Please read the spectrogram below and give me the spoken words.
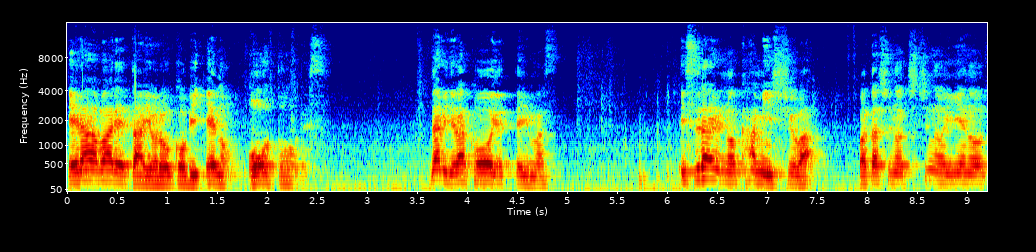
選ばれた喜びへの応答です。ダビデはこう言っています。イスラエルの神主は私の父の家の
